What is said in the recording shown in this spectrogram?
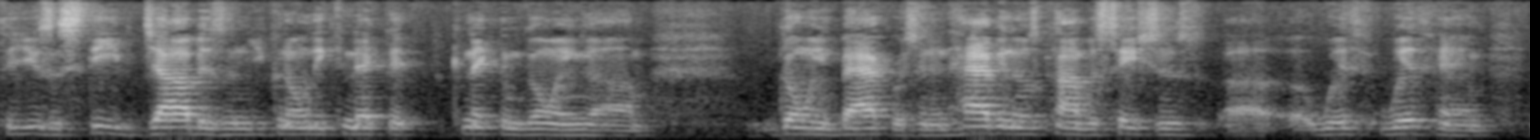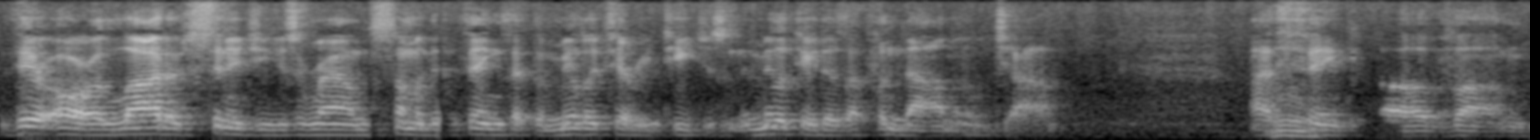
To use a Steve Jobs, and you can only connect it connect them going um, going backwards. And in having those conversations uh, with with him, there are a lot of synergies around some of the things that the military teaches, and the military does a phenomenal job. I mm. think of um,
